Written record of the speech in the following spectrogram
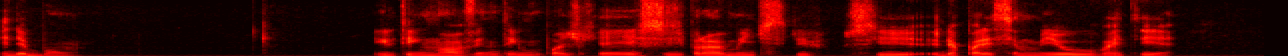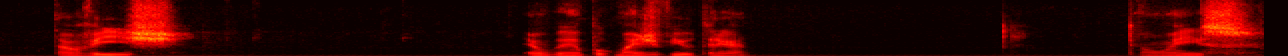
Ele é bom. Ele tem 91 podcasts e provavelmente se, se ele aparecer no meu vai ter talvez eu ganhe um pouco mais de view, tá ligado? Então é isso.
